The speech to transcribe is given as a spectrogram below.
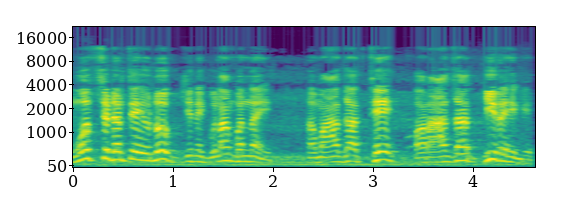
मौत से डरते हैं वो लोग जिन्हें गुलाम बनना है। हम आजाद थे और आजाद ही रहेंगे।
